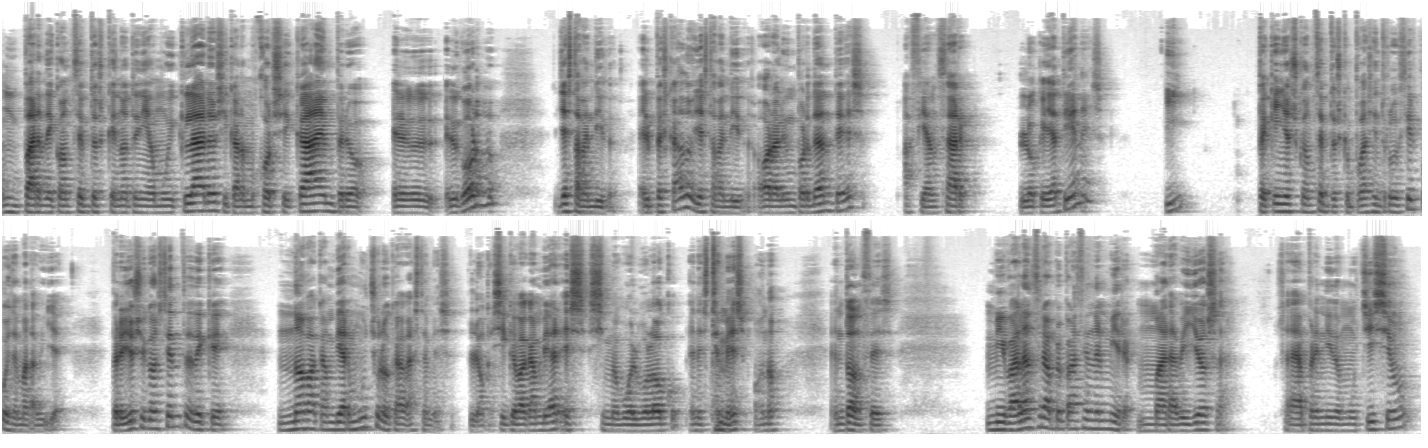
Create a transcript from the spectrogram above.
un par de conceptos que no tenía muy claros y que a lo mejor se caen, pero el, el gordo ya está vendido. El pescado ya está vendido. Ahora lo importante es afianzar lo que ya tienes y pequeños conceptos que puedas introducir, pues de maravilla. Pero yo soy consciente de que no va a cambiar mucho lo que haga este mes. Lo que sí que va a cambiar es si me vuelvo loco en este mes o no. Entonces, mi balance de la preparación del MIR, maravillosa. O sea, he aprendido muchísimo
